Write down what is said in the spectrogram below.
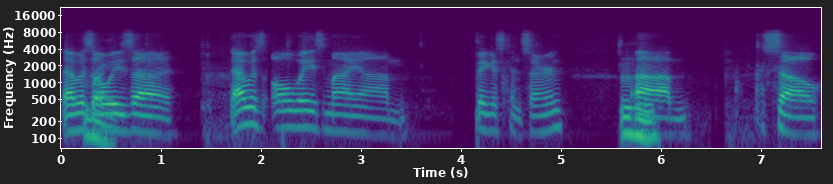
that was Right. always uh, that was always my um, biggest concern. Mhm. Um, so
